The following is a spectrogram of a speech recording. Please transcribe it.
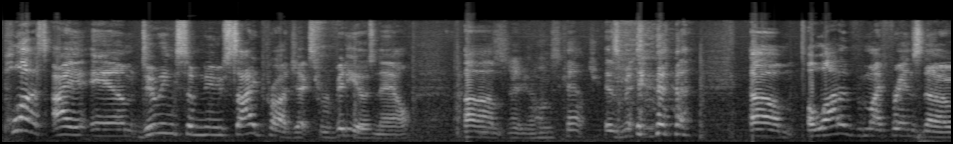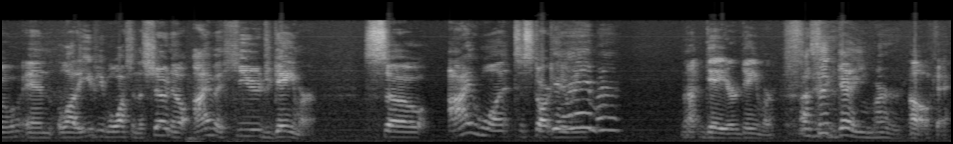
Plus, I am doing some new side projects for videos now. Um, Sitting on this couch. is um, a lot of my friends know, and a lot of you people watching the show know, I'm a huge gamer. So I want to start doing Gamer. not gay or gamer. I said gamer. Oh, okay.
